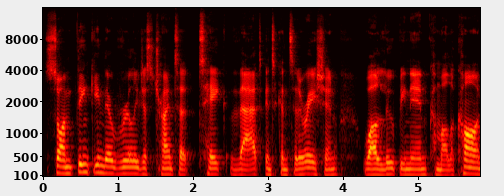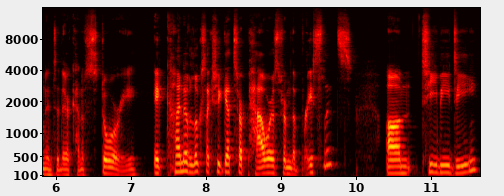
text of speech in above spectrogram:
So I'm thinking they're really just trying to take that into consideration while looping in Kamala Khan into their kind of story. It kind of looks like she gets her powers from the bracelets. Um, TBD.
